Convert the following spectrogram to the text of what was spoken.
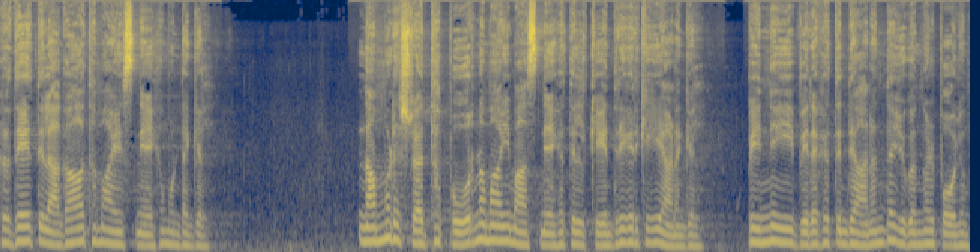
ഹൃദയത്തിൽ അഗാധമായ സ്നേഹമുണ്ടെങ്കിൽ നമ്മുടെ ശ്രദ്ധ പൂർണമായും ആ സ്നേഹത്തിൽ കേന്ദ്രീകരിക്കുകയാണെങ്കിൽ പിന്നെ ഈ വിരഹത്തിന്റെ അനന്തയുഗങ്ങൾ പോലും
